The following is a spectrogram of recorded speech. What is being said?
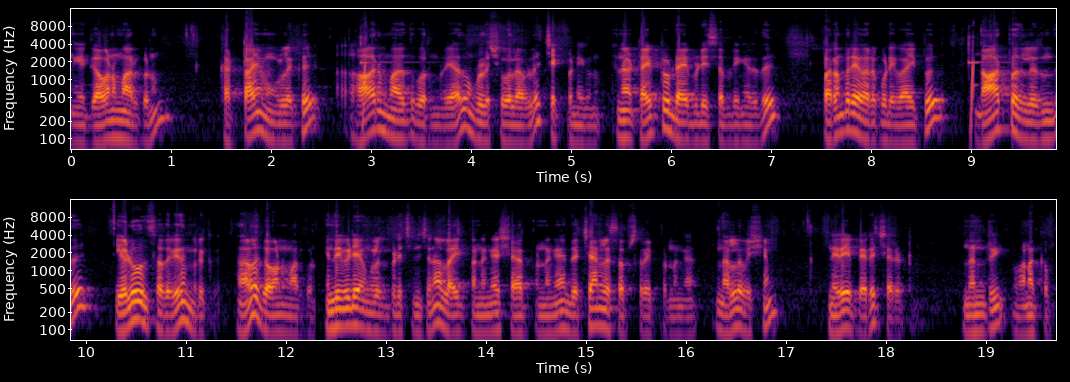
நீங்கள் கவனமாக இருக்கணும். கட்டாயம் உங்களுக்கு ஆறு மாதத்துக்கு ஒரு முறையாவது உங்களோட சுகர் லெவலில் செக் பண்ணிக்கணும். ஏன்னா டைப் டூ டயபெட்டிஸ் அப்படிங்கிறது பரம்பரையாக வரக்கூடிய வாய்ப்பு நாற்பதுலேருந்து எழுபது சதவீதம் இருக்குது அதனால் கவனமாக இருக்கணும். இந்த வீடியோ உங்களுக்கு பிடிச்சிருந்துச்சுன்னா லைக் பண்ணுங்கள் ஷேர் பண்ணுங்கள் இந்த சேனலை சப்ஸ்கிரைப் பண்ணுங்கள் நல்ல விஷயம். நிறைய பேரை சேரட்டும். நன்றி வணக்கம்.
